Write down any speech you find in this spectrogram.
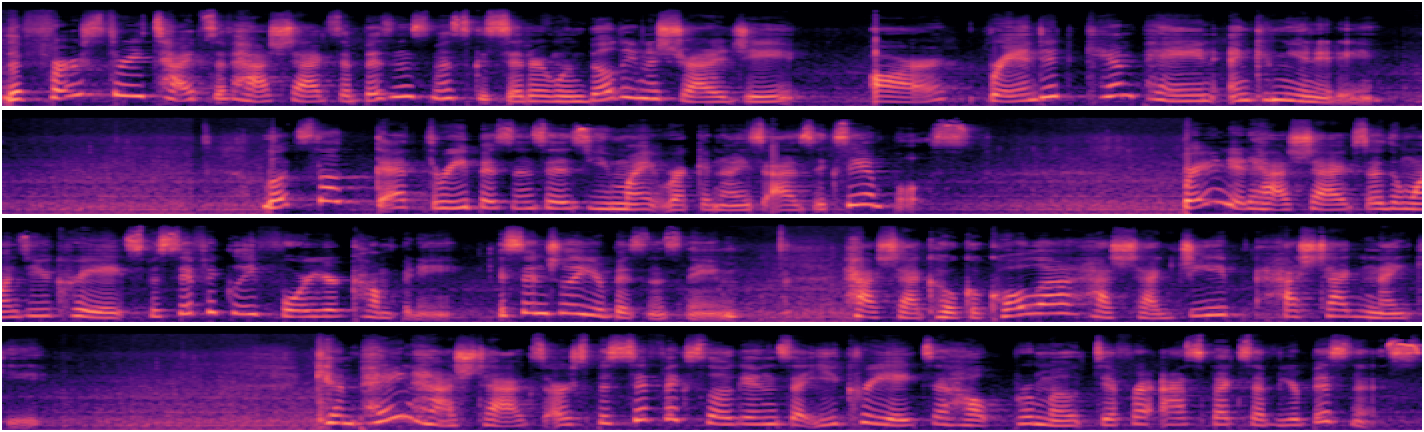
The first three types of hashtags a business must consider when building a strategy are branded, campaign, and community. Let's look at three businesses you might recognize as examples. Branded hashtags are the ones you create specifically for your company, essentially your business name. Hashtag Coca-Cola, hashtag Jeep, hashtag Nike. Campaign hashtags are specific slogans that you create to help promote different aspects of your business.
